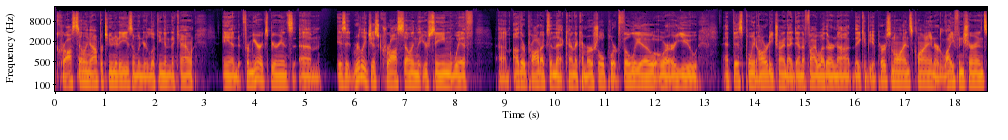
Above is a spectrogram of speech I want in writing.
cross selling opportunities and when you're looking at an account. And from your experience, um, is it really just cross selling that you're seeing with um, other products in that kind of commercial portfolio, or are you? At this point already trying to identify whether or not they could be a personal lines client or life insurance.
